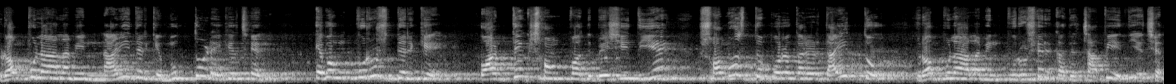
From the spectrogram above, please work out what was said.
রব্বুল আলমী নারীদেরকে মুক্ত রেখেছেন এবং পুরুষদেরকে অর্ধেক সম্পদ বেশি দিয়ে সমস্ত প্রকারের দায়িত্ব রব্বুল আলমিন পুরুষের কাছে চাপিয়ে দিয়েছেন।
